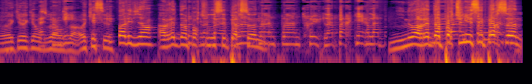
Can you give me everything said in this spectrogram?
Ok, ok, on se barre, on se barre. Ok, c'est. Allez, viens, arrête d'importuner ces personnes. Nino, arrête d'importuner ces personnes.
